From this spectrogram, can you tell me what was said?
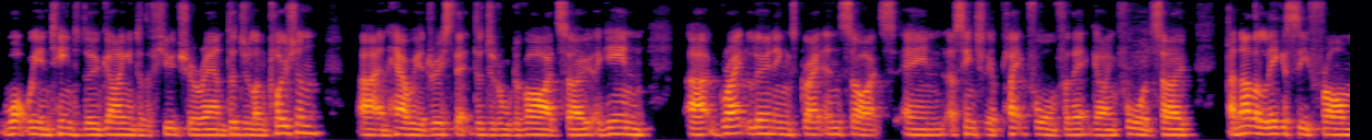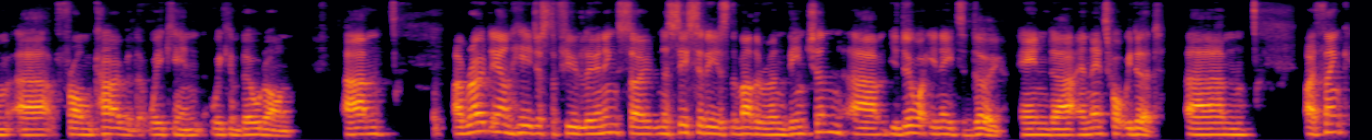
what we intend to do going into the future around digital inclusion and how we address that digital divide. So, again, uh, great learnings, great insights, and essentially a platform for that going forward. So another legacy from uh, from COVID that we can we can build on. Um, I wrote down here just a few learnings. So necessity is the mother of invention. Um, you do what you need to do, and uh, and that's what we did. Um, I think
